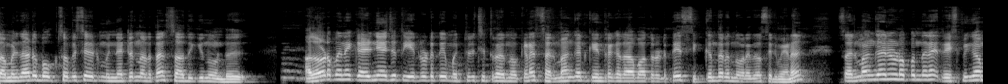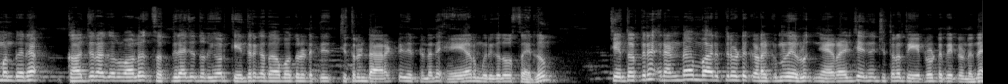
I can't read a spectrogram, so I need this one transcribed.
തമിഴ്നാട് ബോക്സ് ഓഫീസിൽ ഒരു മുന്നേറ്റം നടത്താൻ സാധിക്കുന്നുണ്ട്. അതോടൊപ്പം തന്നെ കഴിഞ്ഞ ആഴ്ച തിയേറ്ററിലെത്തിയ മറ്റൊരു ചിത്രം എന്ന് നോക്കുകയാണെങ്കിൽ സൽമാൻ ഖാൻ കേന്ദ്ര കഥാപാത്രത്തെ സിക്കന്ദർ എന്ന് പറയുന്ന സിനിമയാണ്. സൽമാൻ ഖാനോടൊപ്പം തന്നെ രശ്മിക മന്ദന കാജർ അഗർവാൾ സത്യരാജ് തുടങ്ങിയവർ കേന്ദ്ര കഥാപാത്രത്തെ ചിത്രം ഡയറക്ട് ചെയ്തിട്ടുള്ളത് എ ആർ മുരുകദോസ് ആയിരുന്നു ചിത്രത്തിന് രണ്ടാം വാരത്തിലോട്ട് കിടക്കുന്നതേ ഉള്ളൂ. ഞായറാഴ്ച കഴിഞ്ഞ ചിത്രം തിയേറ്ററിലോട്ട് എത്തിയിട്ടുണ്ട്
